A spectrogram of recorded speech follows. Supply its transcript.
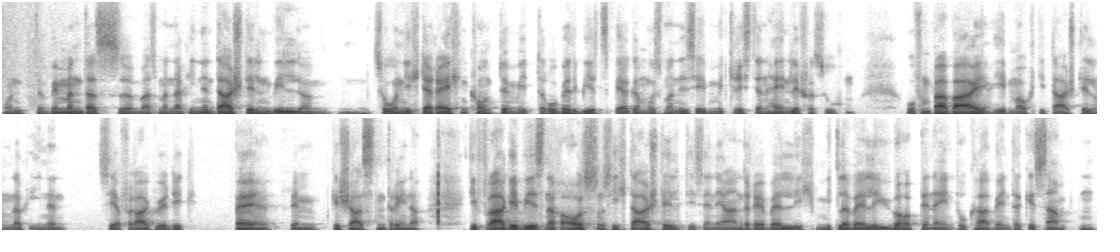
Und wenn man das, was man nach innen darstellen will, so nicht erreichen konnte mit Robert Wirtsberger, muss man es eben mit Christian Heinle versuchen. Offenbar war eben auch die Darstellung nach innen sehr fragwürdig bei dem geschassten Trainer. Die Frage, wie es nach außen sich darstellt, ist eine andere, weil ich mittlerweile überhaupt den Eindruck habe, in der gesamten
